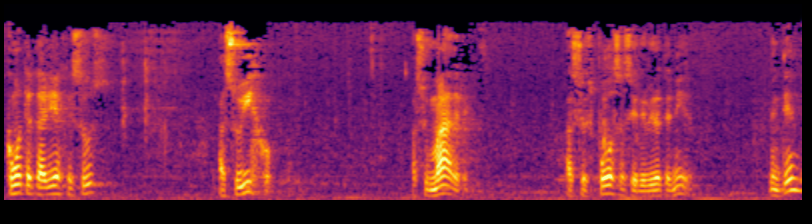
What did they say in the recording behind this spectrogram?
¿Cómo trataría Jesús a su hijo, a su madre, a su esposa si le hubiera tenido? ¿Me?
